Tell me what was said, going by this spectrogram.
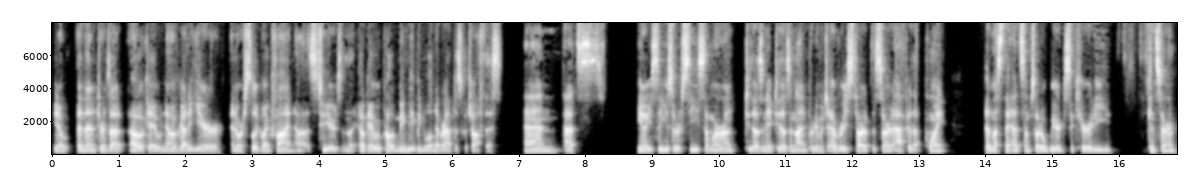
you know, and then it turns out, oh, okay, well, now I've got a year and we're still going fine. Now it's two years. And like, okay, we probably, maybe we'll never have to switch off this. And that's, you know, so you sort of see somewhere around 2008, 2009, pretty much every startup that started after that point, unless they had some sort of weird security concern,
